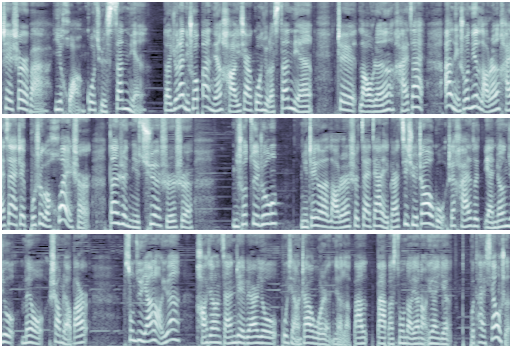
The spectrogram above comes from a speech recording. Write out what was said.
这事儿吧，一晃过去三年，对，原来你说半年好，一下过去了三年，这老人还在。按理说你老人还在，这不是个坏事儿，但是你确实是，你说最终。你这个老人是在家里边继续照顾，这孩子眼睁就没有上不了班儿，送去养老院，好像咱这边又不想照顾人家了，把爸爸送到养老院也不太孝顺。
